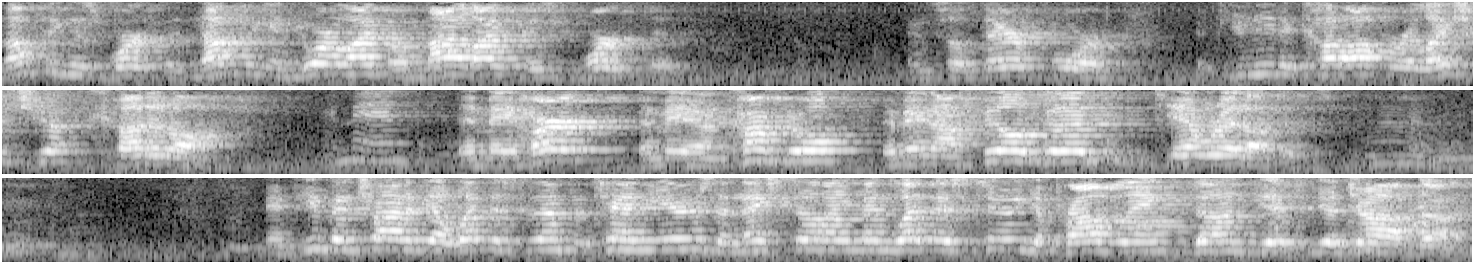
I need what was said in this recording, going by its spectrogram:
Nothing is worth it. Nothing in your life or my life is worth it. And so, therefore, if you need to cut off a relationship, cut it off. Amen. It may hurt, it may be uncomfortable, it may not feel good, get rid of it. If you've been trying to be a witness to them for 10 years and they still ain't been witness to, you probably ain't done getting your job done.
